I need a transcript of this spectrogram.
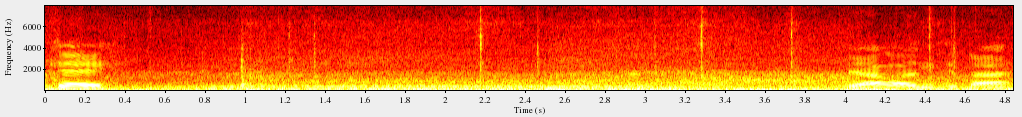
Okay. Yeah, that wasn't too bad.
